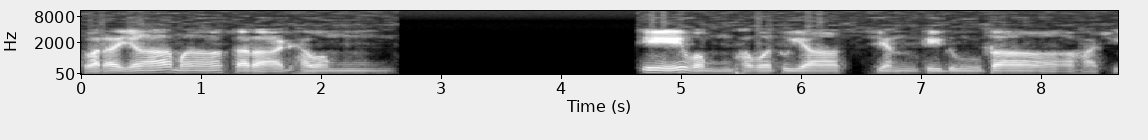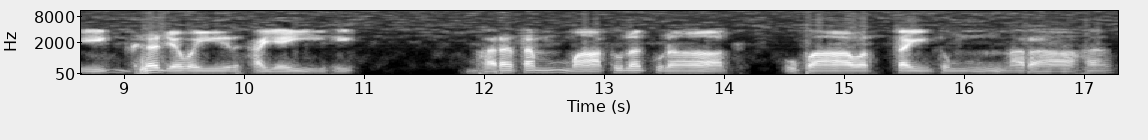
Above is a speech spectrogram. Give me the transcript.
त्वरयामास राघवम्। एवम् भवतु यास्यन्ति दूताः शीघ्रजवैर्हयैः। भरतम् मातुलकुलात् उपावर्तयितुम् नराः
